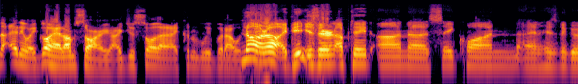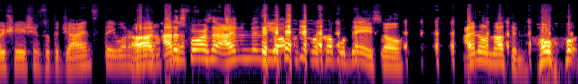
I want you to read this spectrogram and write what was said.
uh, anyway, go ahead. I'm sorry. I just saw that. I couldn't believe what I was. No, seeing. no. Is there an update on uh, Saquon and his negotiations with the Giants? They want to Uh, not as far as I, I haven't been in the office for a couple of days, so I know nothing. Ho, ho,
